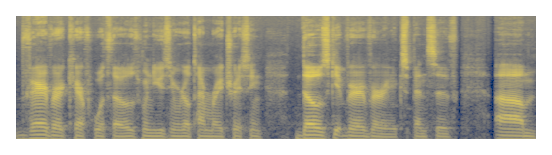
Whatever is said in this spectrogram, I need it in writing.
very very careful with those when using real-time ray tracing. Those get very very expensive. Um,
